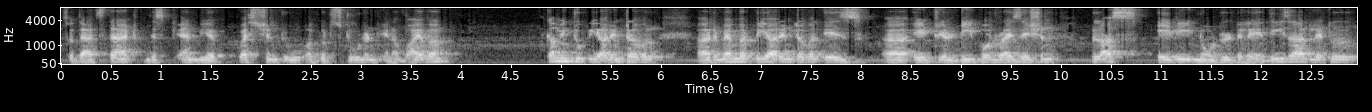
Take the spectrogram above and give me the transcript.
so that's that. This can be a question to a good student in a Viva. Coming to PR interval, uh, remember PR interval is uh, atrial depolarization plus AV nodal delay. These are little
